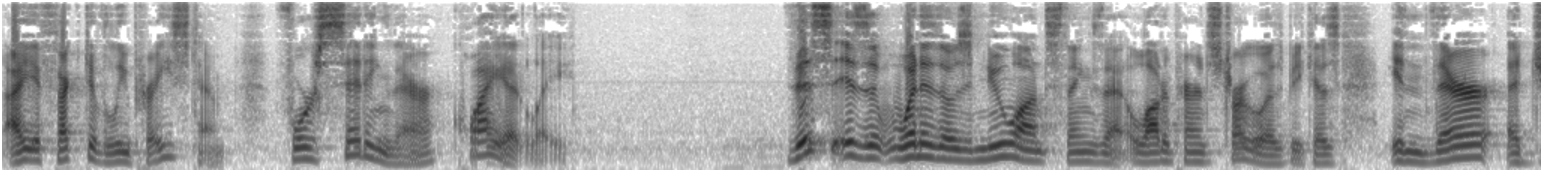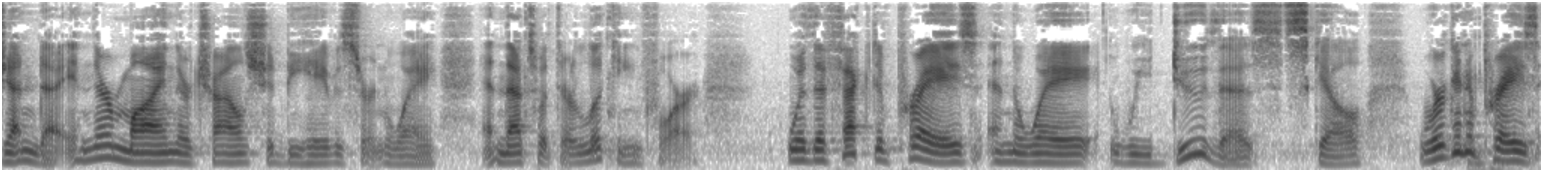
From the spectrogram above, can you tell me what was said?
I effectively praised him for sitting there quietly. This is one of those nuanced things that a lot of parents struggle with because in their agenda, in their mind, their child should behave a certain way, and that's what they're looking for. With effective praise and the way we do this skill, we're going to praise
